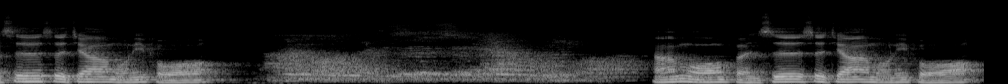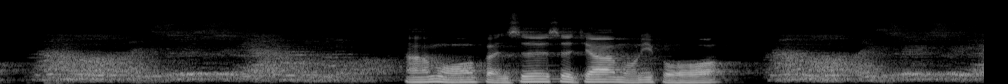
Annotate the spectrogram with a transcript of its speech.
南无本师释迦牟尼佛。南无本师释迦牟尼佛。南无本师释迦牟尼佛。南无本师释迦牟尼佛。南无本师释迦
